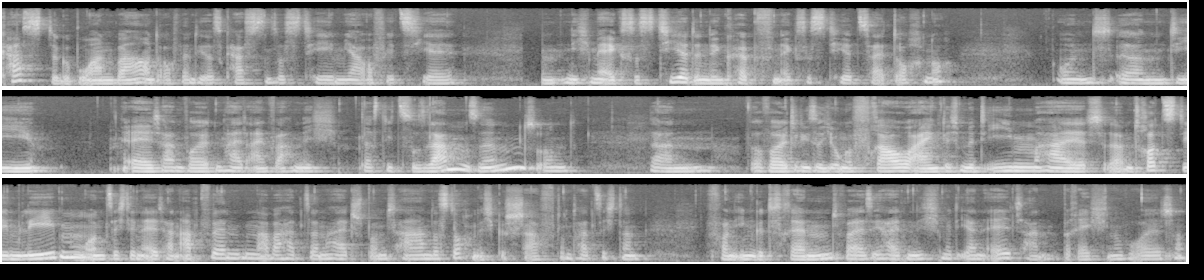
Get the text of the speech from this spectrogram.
Kaste geboren war. Und auch wenn dieses Kastensystem ja offiziell nicht mehr existiert, in den Köpfen existiert es halt doch noch. Und ähm, die Eltern wollten halt einfach nicht, dass die zusammen sind. Und dann wollte diese junge Frau eigentlich mit ihm halt ähm, trotzdem leben und sich den Eltern abwenden, aber hat dann halt spontan das doch nicht geschafft und hat sich dann von ihm getrennt, weil sie halt nicht mit ihren Eltern brechen wollte.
